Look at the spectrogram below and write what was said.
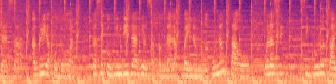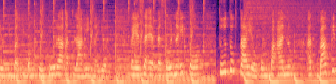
Jessa. Agree ako doon. Kasi kung hindi dahil sa paglalakbay ng mga unang tao, wala si- siguro tayong iba't ibang kultura at lahi ngayon. Kaya sa episode na ito, tutok tayo kung paano at bakit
